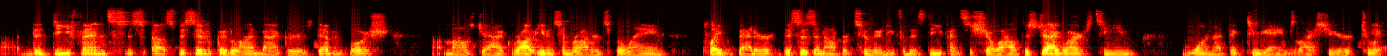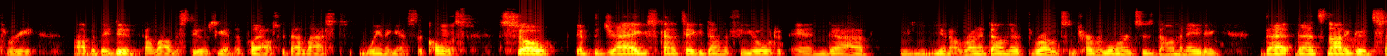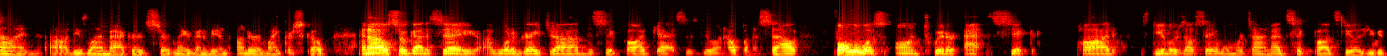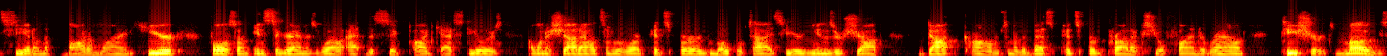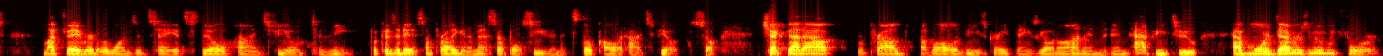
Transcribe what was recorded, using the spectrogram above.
uh, the defense, uh, specifically the linebackers, Devin Bush, uh, Myles Jack, Rob, even some Robert Spillane, play better. This is an opportunity for this defense to show out. This Jaguars team won, I think, two games last year, two yeah. or three, uh, but they did allow the Steelers to get in the playoffs with that last win against the Colts. Yes. So if the Jags kind of take it down the field and uh, you know run it down their throats, and Trevor Lawrence is dominating that that's not a good sign. Uh, these linebackers certainly are going to be under a microscope. And I also got to say, uh, what a great job the Sick Podcast is doing helping us out. Follow us on Twitter at Sick Pod Steelers. I'll say it one more time at Sick Pod Steelers. You can see it on the bottom line here. Follow us on Instagram as well at the Sick Podcast Steelers. I want to shout out some of our Pittsburgh local ties here, yinzershop.com, some of the best Pittsburgh products you'll find around t shirts, mugs, my favorite are the ones that say it's still Heinz Field to me because it is. I'm probably going to mess up all season and still call it Heinz Field. So check that out. We're proud of all of these great things going on and, and happy to have more endeavors moving forward.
